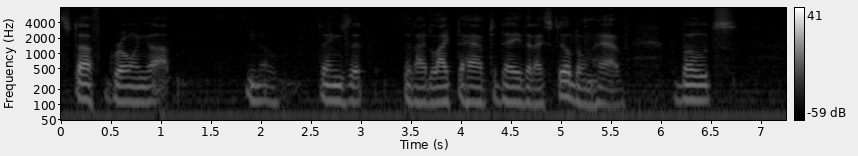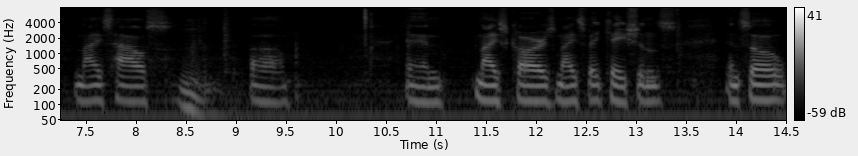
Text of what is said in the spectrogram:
stuff growing up. You know, things that, that I'd like to have today that I still don't have. Boats, nice house, um, and nice cars, nice vacations. And so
